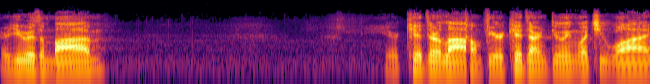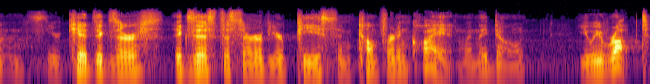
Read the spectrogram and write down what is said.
Or you as a mom your kids are loud, your kids aren't doing what you want. Your kids exist, exist to serve your peace and comfort and quiet. And when they don't, you erupt.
